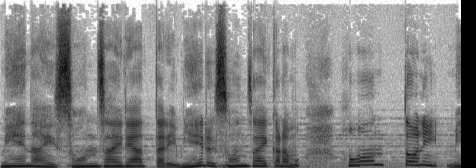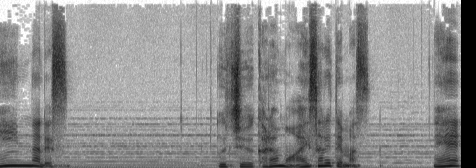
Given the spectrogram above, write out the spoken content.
見えない存在であったり見える存在からも本当にみんなです。宇宙からも愛されてます。ね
